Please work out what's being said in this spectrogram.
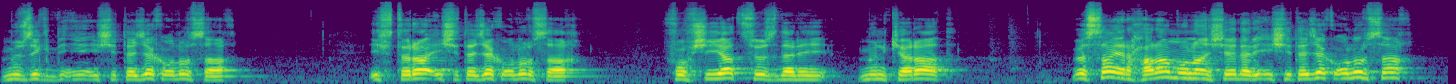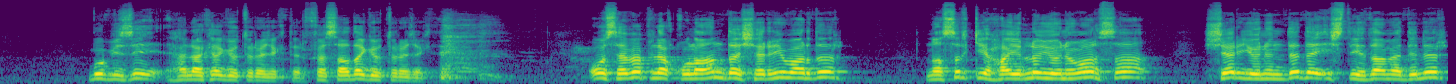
müzik işitecek olursak, iftira işitecek olursak, fuhşiyat sözleri, münkerat vesaire haram olan şeyleri işitecek olursak, bu bizi helaka götürecektir, fesada götürecektir. O sebeple kulağın da şerri vardır. Nasıl ki hayırlı yönü varsa, şer yönünde de istihdam edilir.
